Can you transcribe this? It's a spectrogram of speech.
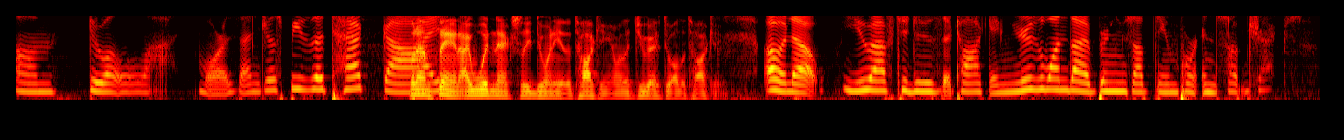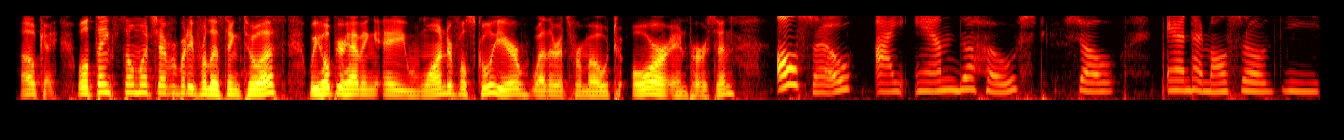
um do a lot more than just be the tech guy. But I'm saying I wouldn't actually do any of the talking. I would let you guys do all the talking. Oh no, you have to do the talking. You're the one that brings up the important subjects. Okay. Well, thanks so much, everybody, for listening to us. We hope you're having a wonderful school year, whether it's remote or in person. Also, I am the host, so and I'm also the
